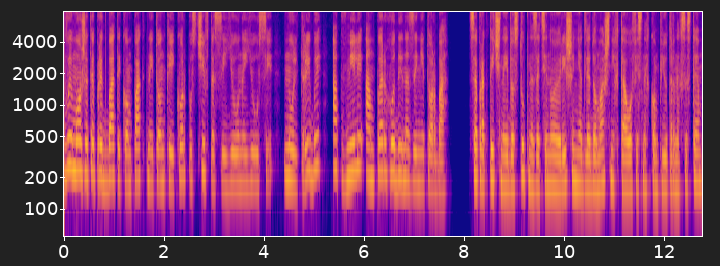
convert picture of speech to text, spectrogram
Ви можете придбати компактний тонкий корпус Chiftes Uni UC 03 b ап в мілі ампер година зеніторба. Це практичне і доступне за ціною рішення для домашніх та офісних комп'ютерних систем,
